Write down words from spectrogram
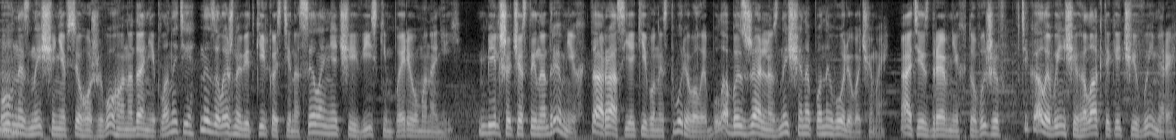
повне знищення всього живого на даній планеті, незалежно від кількості населення чи військ імперіума на ній. Більша частина древніх та рас, які вони створювали, була безжально знищена поневолювачами. А ті з древніх, хто вижив, втікали в інші галактики чи виміри,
